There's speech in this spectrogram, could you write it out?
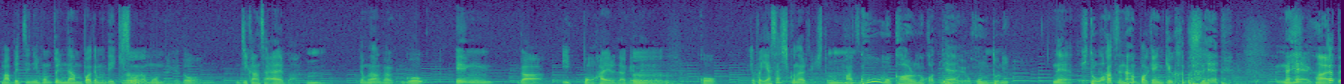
まあ別に本当にナンパでもできそうなもんだけど、時間さえ合えば。うん。でもなんかご縁が一本入るだけで、うん。こうやっぱ優しくなるじゃん人。は、うん。まず。こうも変わるのかって思うよ本当に。ね。人は。かつてナンパ研究家として ね、はい。ちょっと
